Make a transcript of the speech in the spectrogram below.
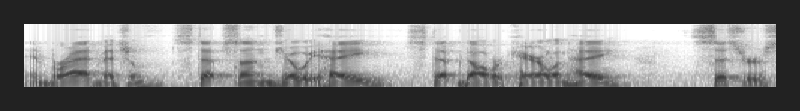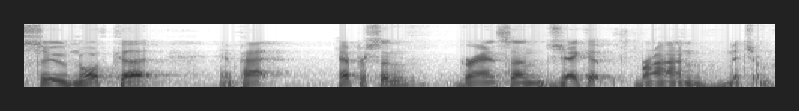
and Brad Mitchum, stepson Joey Hay, stepdaughter Carolyn Hay, sisters Sue Northcutt and Pat Epperson, grandson Jacob Brian Mitchum.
